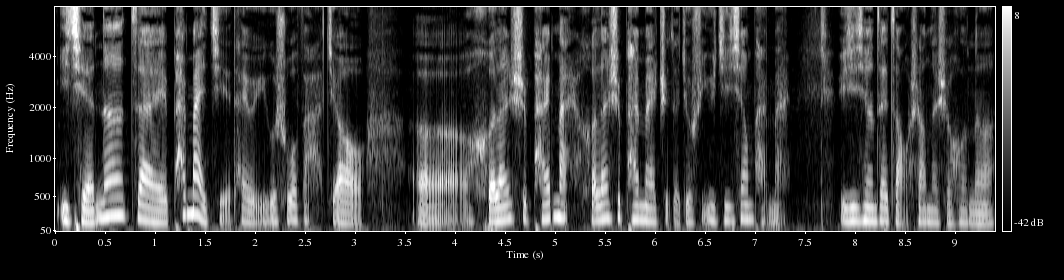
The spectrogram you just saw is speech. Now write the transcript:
以前呢，在拍卖界，它有一个说法叫，呃，荷兰式拍卖。荷兰式拍卖指的就是郁金香拍卖。郁金香在早上的时候呢，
